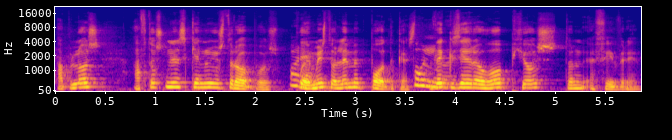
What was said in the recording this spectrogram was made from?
Απλώς αυτός είναι ένας καινούριος τρόπος που Ωραία. εμείς το λέμε podcast. Πολύ δεν ωραία. ξέρω εγώ ποιος τον εφήβρε.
